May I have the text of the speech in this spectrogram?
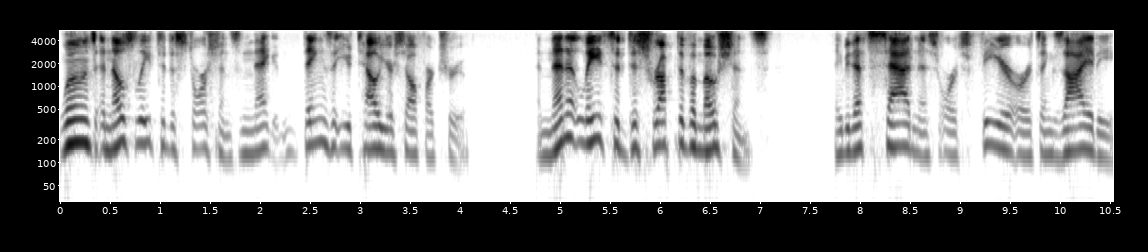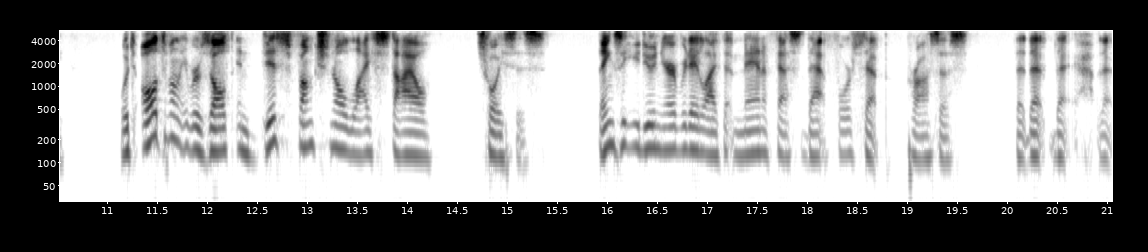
wounds, and those lead to distortions, neg- things that you tell yourself are true. And then it leads to disruptive emotions. Maybe that's sadness, or it's fear, or it's anxiety, which ultimately result in dysfunctional lifestyle choices. Things that you do in your everyday life that manifest that four step process, that, that, that, that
